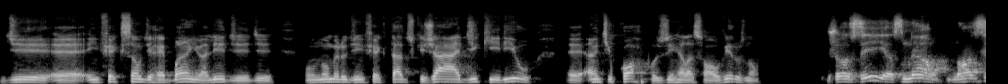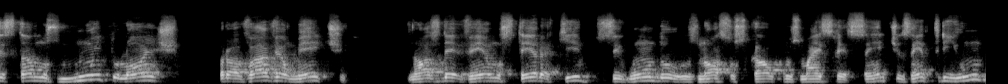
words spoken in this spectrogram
de é, infecção de rebanho ali, de, de, um número de infectados que já adquiriu é, anticorpos em relação ao vírus, não? Josias, não. Nós estamos muito longe. Provavelmente nós devemos ter aqui, segundo os nossos cálculos mais recentes, entre 1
